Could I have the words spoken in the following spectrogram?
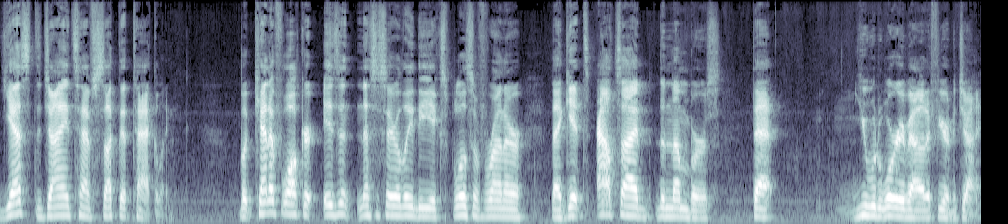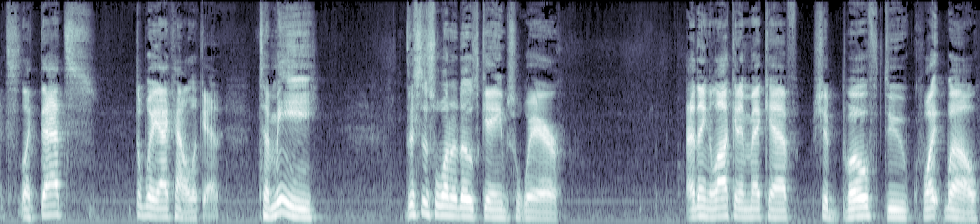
yes, the Giants have sucked at tackling but Kenneth Walker isn't necessarily the explosive runner that gets outside the numbers that you would worry about if you're the Giants. Like that's the way I kind of look at it. To me, this is one of those games where I think Lockett and Metcalf should both do quite well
